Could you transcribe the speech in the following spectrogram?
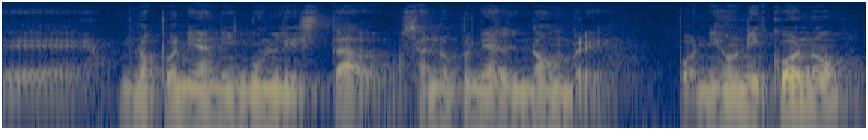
eh, no ponía ningún listado, o sea, no ponía el nombre, ponía un icono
